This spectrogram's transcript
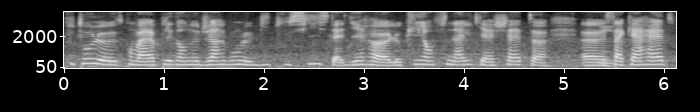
plutôt le, ce qu'on va appeler dans notre jargon le B2C, c'est-à-dire euh, le client final qui achète euh, sa carrette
